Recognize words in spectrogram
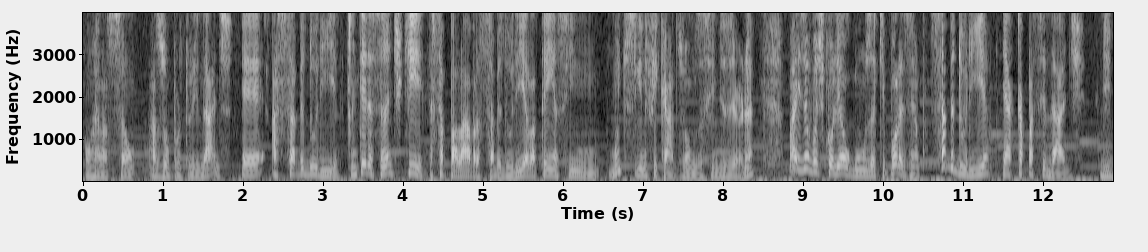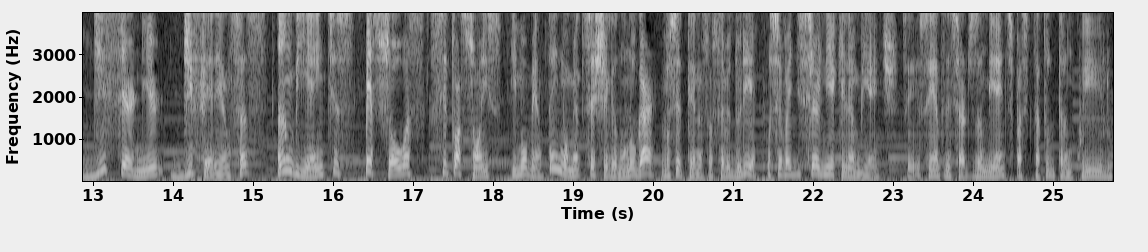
com relação às oportunidades é a sabedoria. Interessante que essa palavra sabedoria ela tem assim muitos significados, vamos assim dizer, né? Mas eu vou escolher alguns aqui. Por exemplo, sabedoria é a capacidade de discernir diferenças, ambientes, pessoas, situações e momentos. Tem momentos que você chega num lugar e você tendo essa sabedoria, você vai discernir aquele ambiente. Você, você entra em certos ambientes, parece que está tudo tranquilo,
